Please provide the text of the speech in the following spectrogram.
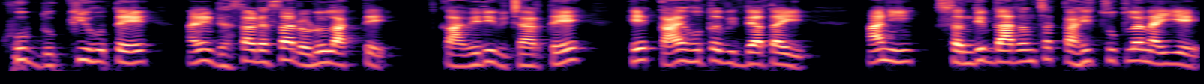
खूप दुःखी होते आणि ढसाढसा रडू लागते. कावेरी विचारते हे काय होतं विद्याताई? आणि संदीपदादांचं काहीच चुकलं नाहीये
